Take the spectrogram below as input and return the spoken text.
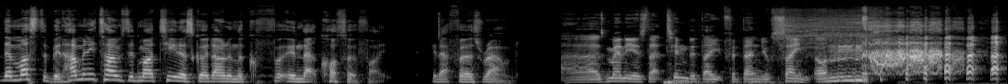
there must have been. How many times did Martinez go down in the in that Cotto fight in that first round? Uh, as many as that Tinder date for Daniel Saint on.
